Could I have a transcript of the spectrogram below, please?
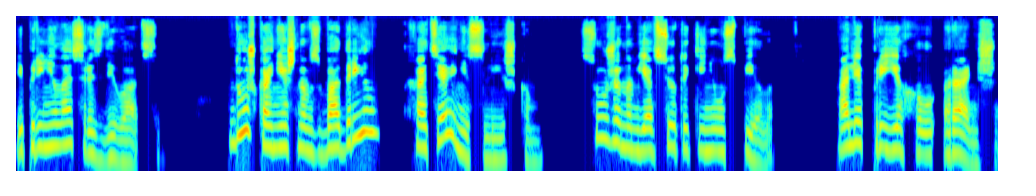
и принялась раздеваться. Душ, конечно, взбодрил, хотя и не слишком. С ужином я все-таки не успела. Олег приехал раньше.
